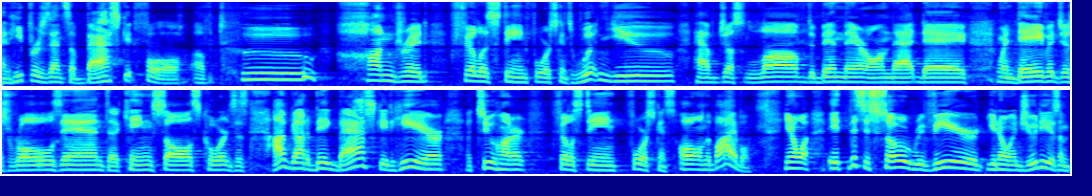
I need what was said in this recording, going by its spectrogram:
and he presents a basket full of 200 Philistine foreskins. Wouldn't you have just loved to been there on that day when David just rolls into King Saul's court and says, I've got a big basket here of 200 Philistine foreskins, all in the Bible. You know what? This is so revered, you know, in Judaism.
